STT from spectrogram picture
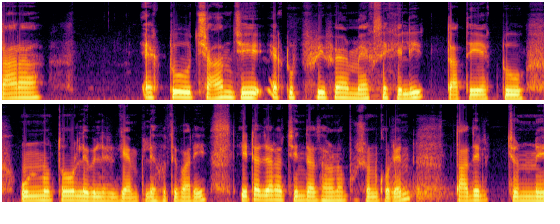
তারা একটু চান যে একটু ফ্রি ফায়ার ম্যাক্সে খেলি, তাতে একটু উন্নত লেভেলের গেম প্লে হতে পারে। এটা যারা চিন্তা ধারণা পোষণ করেন, তাদের জন্যে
